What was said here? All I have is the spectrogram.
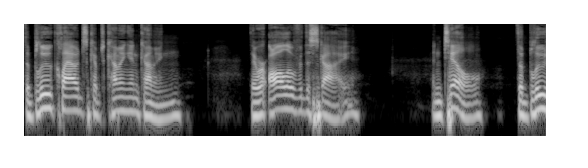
The blue clouds kept coming and coming. They were all over the sky until the blue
